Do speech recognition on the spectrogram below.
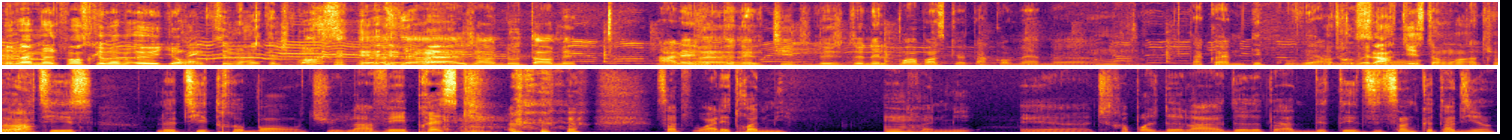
Mais même, je pense que même eux, ils diront que c'est mérité, je Je pense. ouais. Ouais, J'ai un doute, hein, mais. Allez, je vais Ouais. te donner le titre, je vais te donner le point parce que t'as quand même, euh, t'as quand même découvert. J'ai trouvé l'artiste, au moins, tu trouvé vois. l'artiste. Le titre, bon, tu l'avais presque. Ça, te- ouais, allez, 3,5. Hmm. 3,5. Et euh, tu te rapproches de, la, de, de, de tes 5 que t'as dit. Hein.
